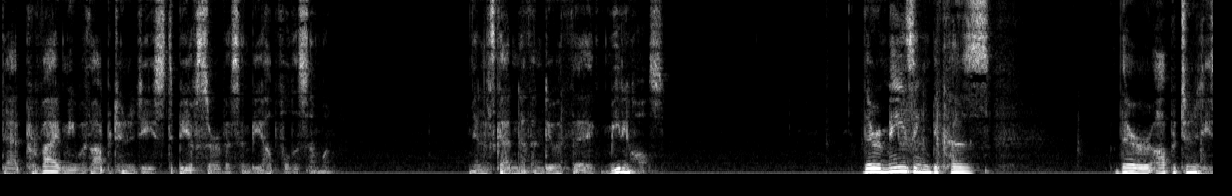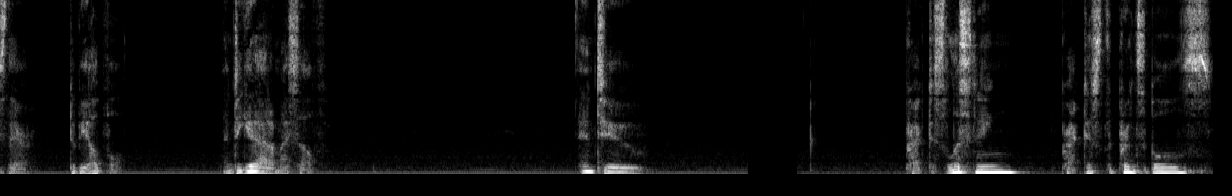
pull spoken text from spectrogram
that provide me with opportunities to be of service and be helpful to someone. And it's got nothing to do with the meeting halls. They're amazing because there are opportunities there to be helpful and to get out of myself and to practice listening, practice the principles,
